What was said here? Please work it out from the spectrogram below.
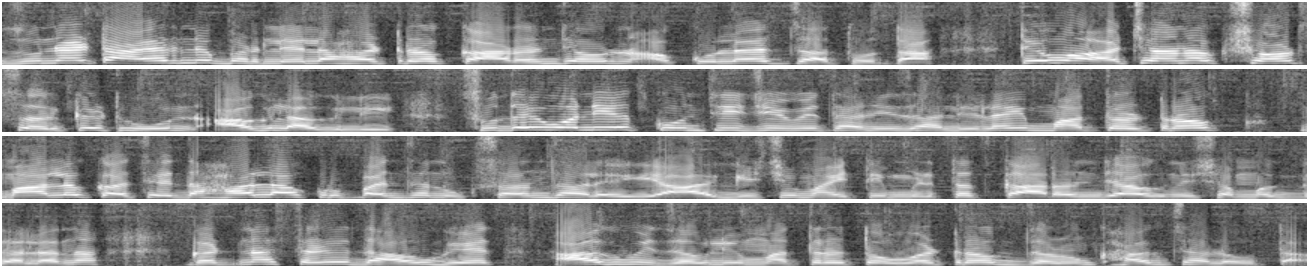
जुन्या टायरने भरलेला हा ट्रक कारंजावरून अकोल्यात जात होता. तेव्हा अचानक शॉर्ट सर्किट होऊन आग लागली. सुदैवाने यात कोणती जीवितहानी झाली नाही. मात्र ट्रक मालकाचे दहा लाख रुपयांचं नुकसान झाले या आगीची माहिती मिळताच कारंजा अग्निशमक दलानं घटनास्थळी धाव घेत आग विझवली. मात्र तोवर ट्रक जळून खाक झाला होता.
